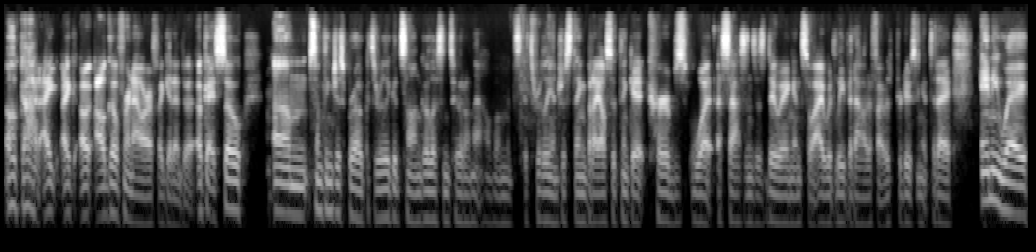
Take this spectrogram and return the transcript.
oh god I, I i'll go for an hour if i get into it. Okay so um something just broke it's a really good song go listen to it on the album it's it's really interesting but i also think it curbs what assassins is doing and so i would leave it out if i was producing it today. Anyway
